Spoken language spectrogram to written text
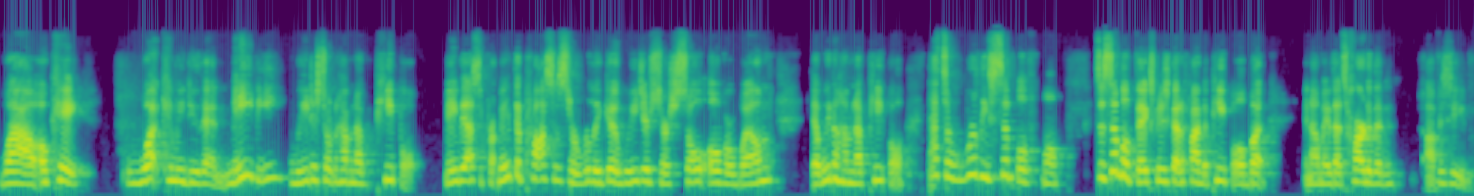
wow, okay, what can we do then? Maybe we just don't have enough people. Maybe that's the maybe the processes are really good. We just are so overwhelmed that we don't have enough people. That's a really simple, well, it's a simple fix. We just got to find the people, but you know, maybe that's harder than obviously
